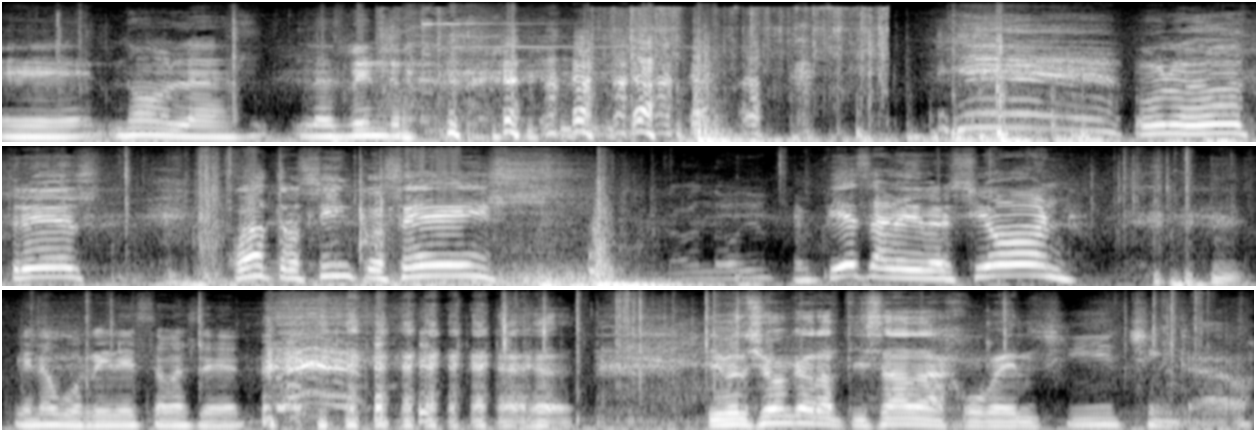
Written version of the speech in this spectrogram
Eh, no, las, las vendo. Uno, dos, tres, cuatro, cinco, seis. Empieza la diversión. Bien aburrida esta va a ser. Diversión garantizada, joven. Sí, chingado.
